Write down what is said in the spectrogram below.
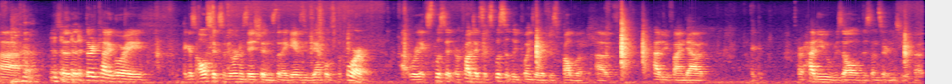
Uh, so the third category, I guess all six of the organizations that I gave as examples before uh, were explicit, or projects explicitly pointed at this problem of how do you find out, like, or how do you resolve this uncertainty about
